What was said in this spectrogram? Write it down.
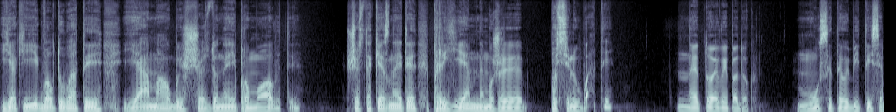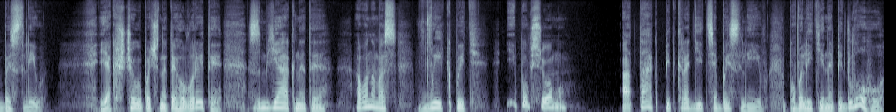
як її гвалтувати, я мав би щось до неї промовити? Щось таке, знаєте, приємне, може, посілювати? Не той випадок. Мусите обійтися без слів. Якщо ви почнете говорити, зм'якнете, а вона вас викпить і по всьому. А так підкрадіться без слів, повеліть її на підлогу.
